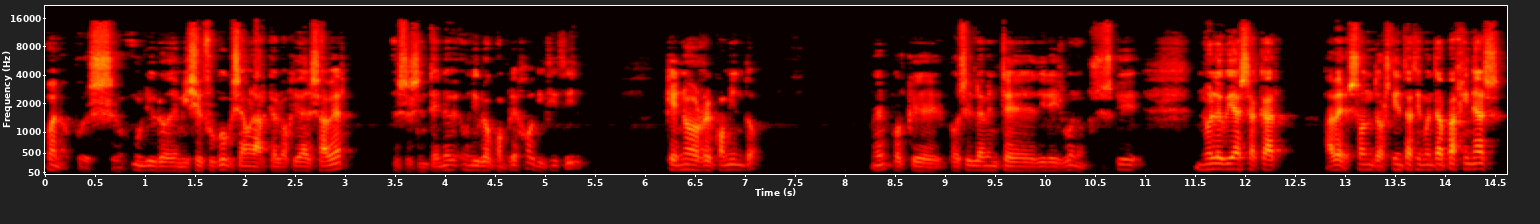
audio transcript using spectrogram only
Bueno, pues un libro de Michel Foucault que se llama La arqueología del saber, de 69, un libro complejo, difícil, que no os recomiendo, ¿eh? porque posiblemente diréis, bueno, pues es que no le voy a sacar, a ver, son 250 páginas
